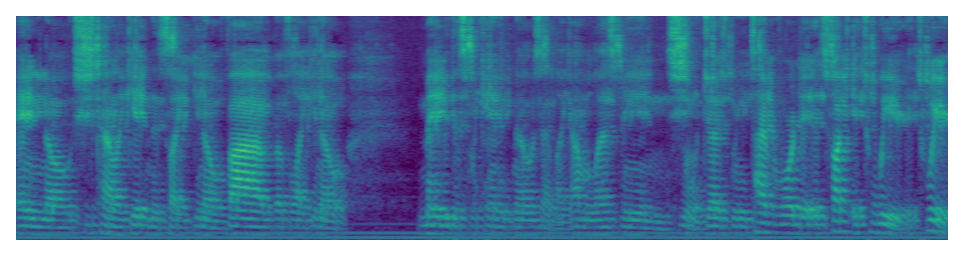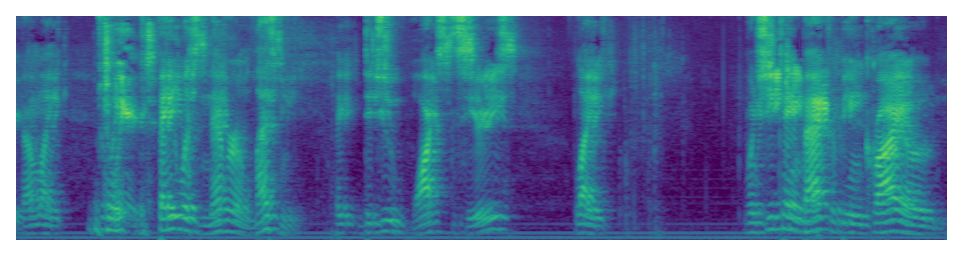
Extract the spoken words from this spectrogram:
and you know she's kind of like getting this like you know vibe of like you know maybe this mechanic knows that like I'm a lesbian and she won't judge me type of word. It's fuck. It's weird. It's weird. I'm like It's weird. Faye was never a lesbian. Like, did you watch the series? Like, when she came back from being cryo,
